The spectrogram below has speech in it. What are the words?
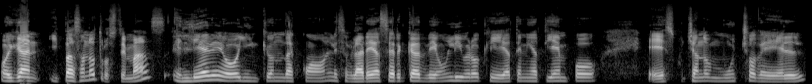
Oigan, y pasando a otros temas, el día de hoy en ¿Qué onda con? les hablaré acerca de un libro que ya tenía tiempo eh, escuchando mucho de él,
